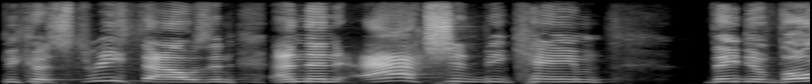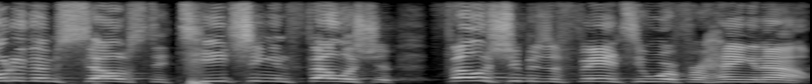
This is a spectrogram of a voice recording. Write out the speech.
because 3,000 and then action became they devoted themselves to teaching and fellowship. Fellowship is a fancy word for hanging out,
